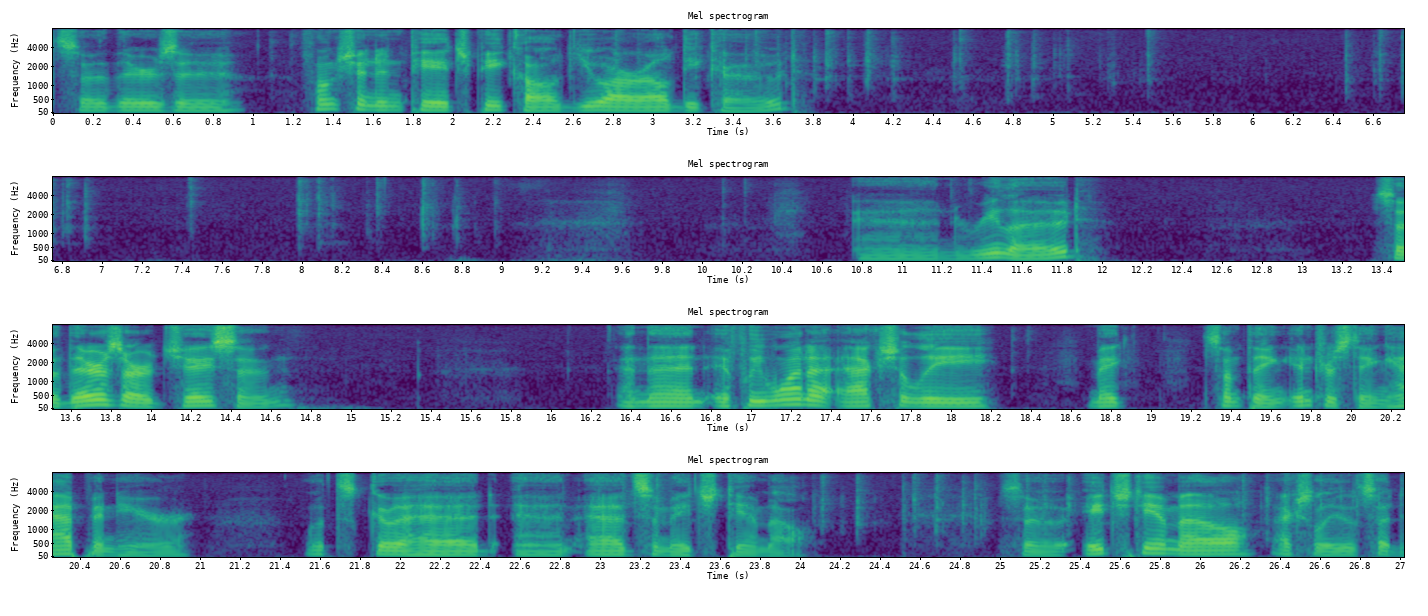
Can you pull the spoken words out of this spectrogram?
So there's a function in PHP called URL decode. And reload. So there's our JSON. And then if we want to actually make something interesting happen here, let's go ahead and add some HTML. So HTML, actually let's add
